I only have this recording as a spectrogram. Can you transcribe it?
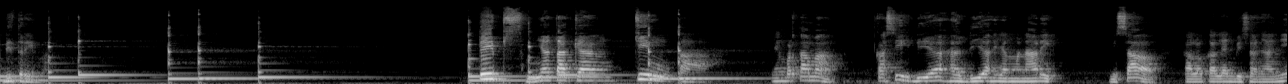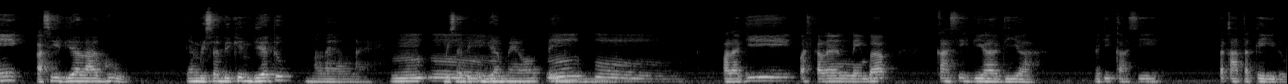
diterima. Tips menyatakan cinta. Yang pertama, kasih dia hadiah yang menarik. Misal, kalau kalian bisa nyanyi, kasih dia lagu yang bisa bikin dia tuh meleleh, Mm-mm. bisa bikin dia melting. Mm-mm. apalagi pas kalian nembak kasih dia hadiah jadi kasih teka-teki gitu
